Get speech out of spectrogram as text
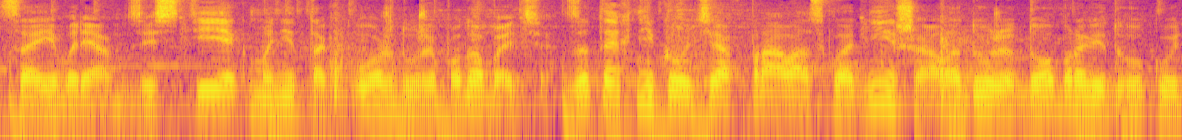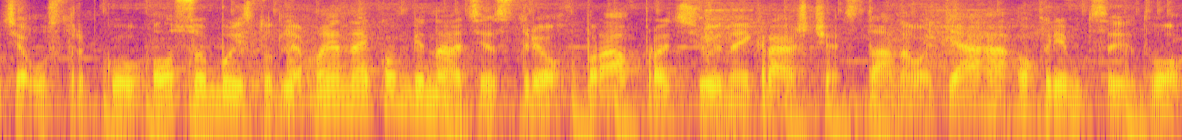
Цей варіант зі стійок мені також дуже подобається. За технікою ця вправа складніша, але дуже добре відгукується у стрибку. Особисто для мене комбінація з трьох вправ працює найкраще. Станова тяга, окрім цих двох.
